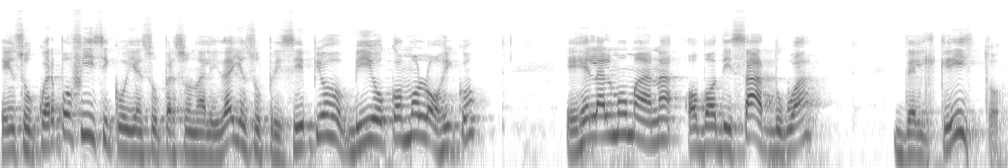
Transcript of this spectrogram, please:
en su cuerpo físico y en su personalidad y en sus principios biocosmológicos, es el alma humana o bodhisattva del Cristo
